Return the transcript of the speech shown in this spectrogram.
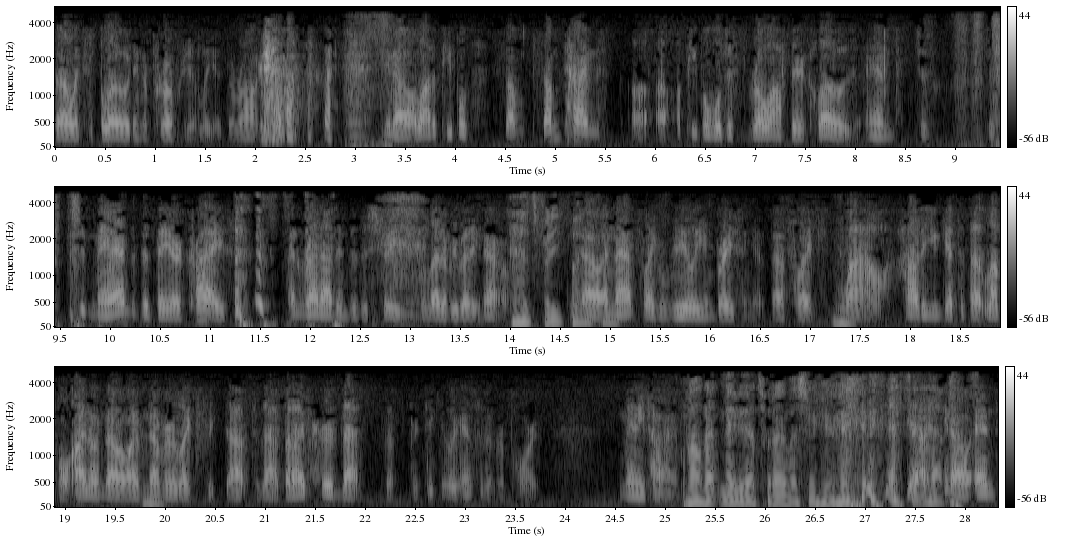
they'll explode inappropriately at the wrong. you know, a lot of people. Some sometimes uh, uh, people will just throw off their clothes and just demand that they are Christ and run out into the streets to let everybody know. That's pretty You funny. know, and that's like really embracing it. That's like, wow, how do you get to that level? I don't know. I've never like freaked out to that, but I've heard that that particular incident report many times. well, that maybe that's what our listener here. yeah, you know, and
